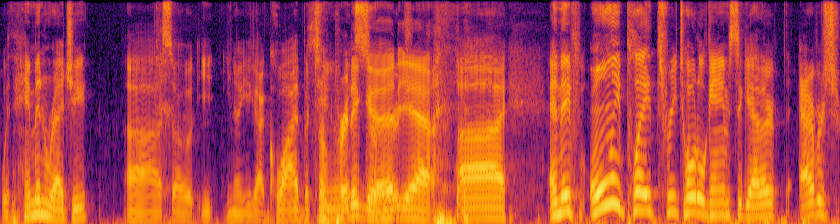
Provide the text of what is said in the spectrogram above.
with him and Reggie. Uh, so you, you know you got Kawhi, Batum, So pretty good, yeah. uh, and they've only played three total games together, averaged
